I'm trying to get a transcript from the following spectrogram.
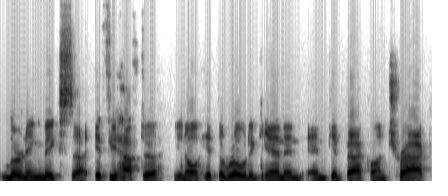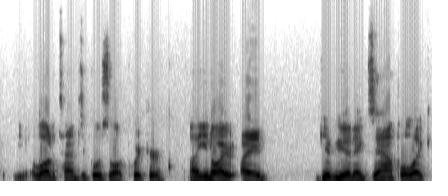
learning makes uh, if you have to you know hit the road again and, and get back on track. A lot of times it goes a lot quicker. Uh, you know, I, I give you an example like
